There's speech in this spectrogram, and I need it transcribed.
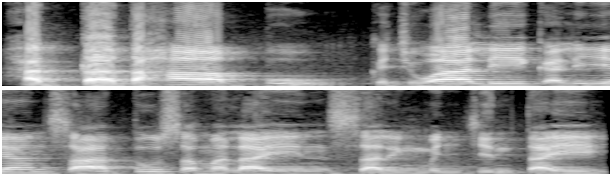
hatta tahabbu kecuali kalian satu sama lain saling mencintai,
